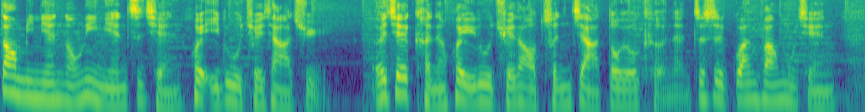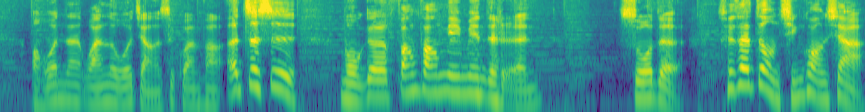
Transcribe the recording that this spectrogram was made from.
到明年农历年之前会一路缺下去，而且可能会一路缺到春假都有可能。这是官方目前哦，完了完了，我讲的是官方，而这是某个方方面面的人说的，所以在这种情况下。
